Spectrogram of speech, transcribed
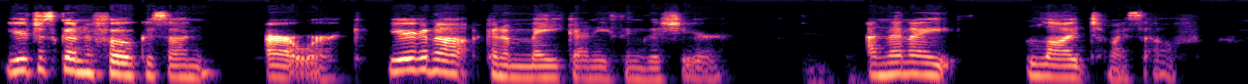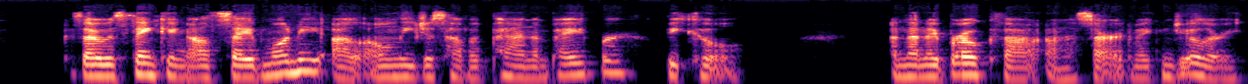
you're just going to focus on artwork. You're not going to make anything this year. And then i lied to myself because i was thinking i'll save money. I'll only just have a pen and paper. Be cool and then i broke that and i started making jewelry.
